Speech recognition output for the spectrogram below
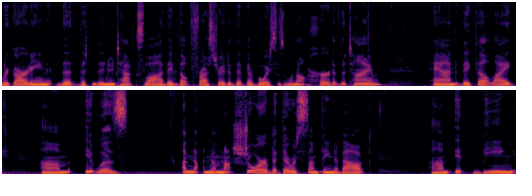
regarding the, the, the new tax law. They Mhm. felt frustrated that their voices were not heard at the time, and they felt like um, it was. I'm not. I'm not sure, but there was something about um, it being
